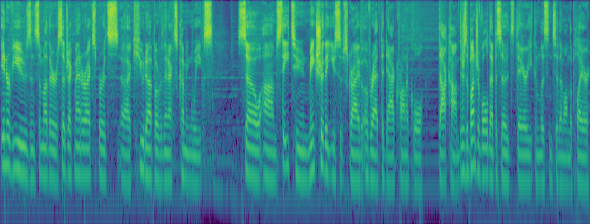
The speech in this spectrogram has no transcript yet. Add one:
interviews and some other subject matter experts uh, queued up over the next coming weeks. So um, stay tuned. Make sure that you subscribe over at thedadchronicle.com. There's a bunch of old episodes there. You can listen to them on the player.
